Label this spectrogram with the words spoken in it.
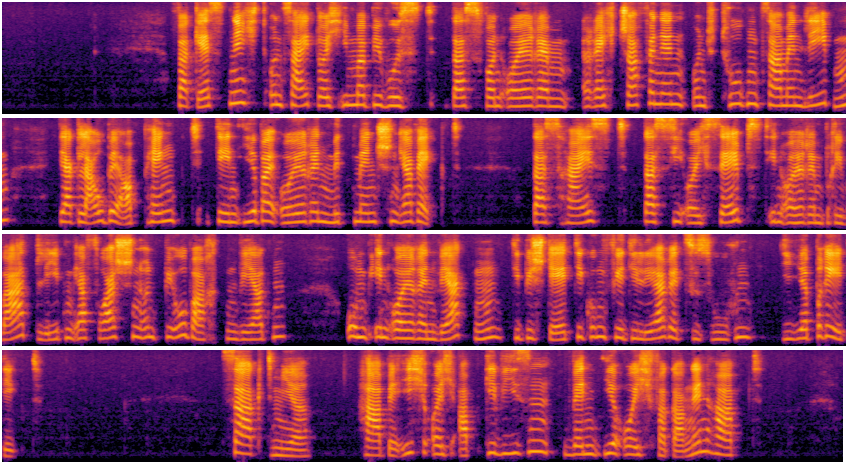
Vergesst nicht und seid euch immer bewusst, dass von eurem rechtschaffenen und tugendsamen Leben der Glaube abhängt, den ihr bei euren Mitmenschen erweckt. Das heißt, dass sie euch selbst in eurem Privatleben erforschen und beobachten werden, um in euren Werken die Bestätigung für die Lehre zu suchen, die ihr predigt. Sagt mir, habe ich euch abgewiesen, wenn ihr euch vergangen habt?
